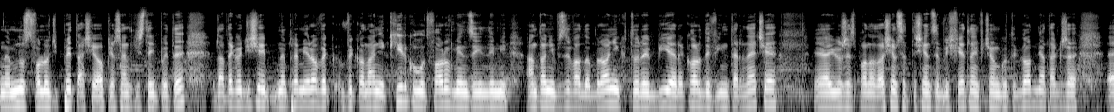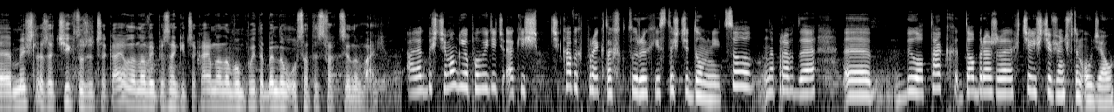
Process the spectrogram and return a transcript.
Mnóstwo ludzi pyta pyta się o piosenki z tej płyty. Dlatego dzisiaj premierowe wykonanie kilku utworów, między innymi Antoni wzywa do broni, który bije rekordy w internecie. E, Już jest ponad 800 tysięcy wyświetleń w ciągu tygodnia, także e, myślę, że ci, którzy czekają na nowe piosenki, czekają na nową płytę, będą usatysfakcjonowani. Ale jakbyście mogli opowiedzieć o jakichś ciekawych projektach, z których jesteście dumni, co naprawdę e, było tak dobre, że chcieliście wziąć w tym udział?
